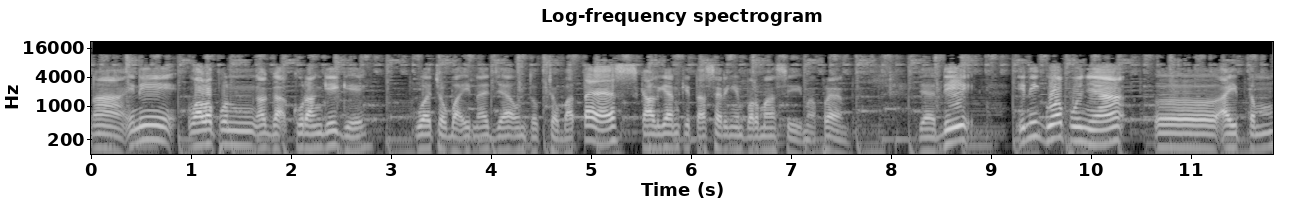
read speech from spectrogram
Nah ini walaupun agak kurang GG Gua cobain aja untuk coba tes. Kalian kita sharing informasi my friend. Jadi ini gua punya uh, item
